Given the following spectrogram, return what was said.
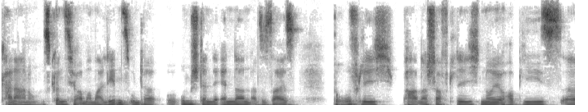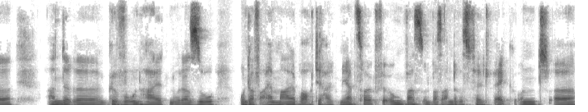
keine Ahnung, es können sich ja auch mal Lebensumstände ändern, also sei es beruflich, partnerschaftlich, neue Hobbys, äh, andere Gewohnheiten oder so. Und auf einmal braucht ihr halt mehr Zeug für irgendwas und was anderes fällt weg. Und äh,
